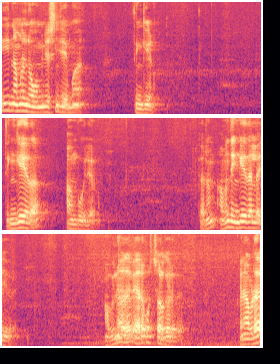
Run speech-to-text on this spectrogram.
ഈ നമ്മൾ നോമിനേഷൻ ചെയ്യുമ്പോൾ തിങ്ക് ചെയ്യണം. തിങ്ക് ചെയ്താൽ അവൻ പോലെയാണ് കാരണം അവൻ തിങ്ക് ചെയ്തല്ല ചെയ്തത്. അവനും അതെ വേറെ കുറച്ച് ആൾക്കാരത് കാരണം അവിടെ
